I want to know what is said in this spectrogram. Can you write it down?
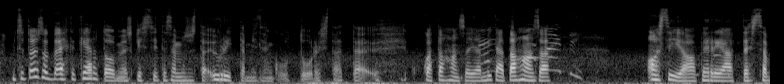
Mutta se toisaalta ehkä kertoo myöskin siitä semmoisesta yrittämisen kulttuurista, että kuka tahansa ja mitä tahansa asiaa periaatteessa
